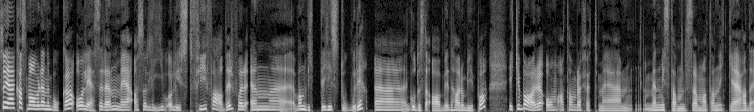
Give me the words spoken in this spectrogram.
Så jeg kaster meg over denne boka og leser den med altså liv og lyst. Fy fader, for en eh, vanvittig historie eh, godeste Abid har å by på. Ikke bare om at han ble født med, med en misdannelse om at han ikke hadde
